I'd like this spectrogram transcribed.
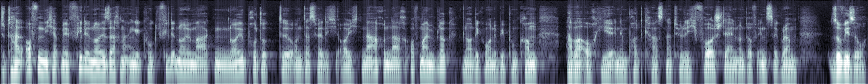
total offen. Ich habe mir viele neue Sachen angeguckt, viele neue Marken, neue Produkte und das werde ich euch nach und nach auf meinem Blog nordicwannabe.com, aber auch hier in dem Podcast natürlich vorstellen und auf Instagram sowieso.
